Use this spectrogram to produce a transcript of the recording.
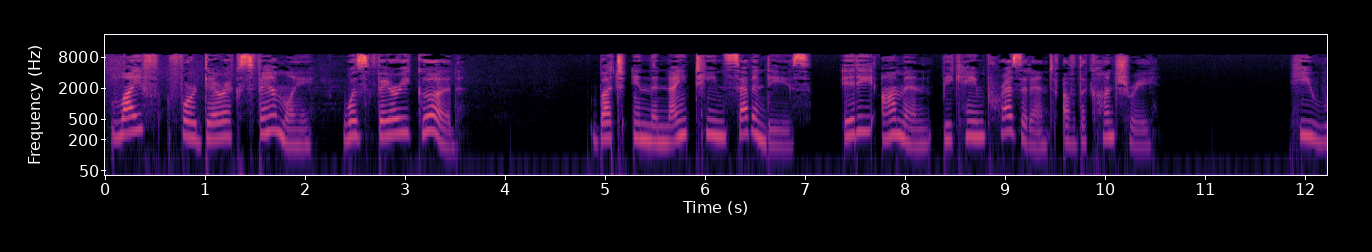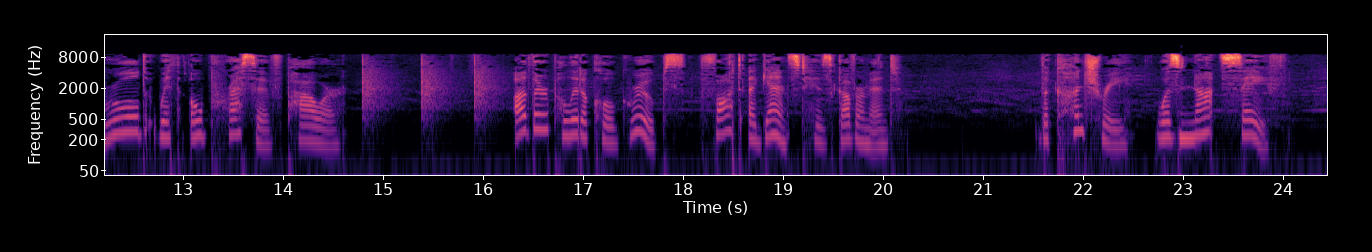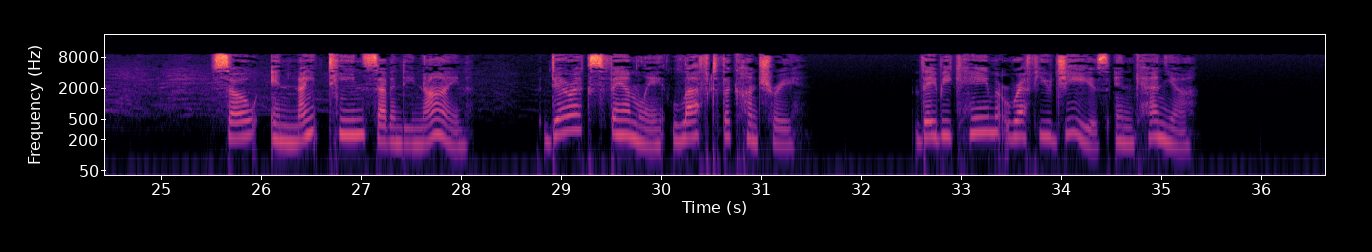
Life for Derek's family was very good. But in the 1970s, Idi Amin became president of the country. He ruled with oppressive power. Other political groups fought against his government. The country was not safe. So in 1979, Derek's family left the country. They became refugees in Kenya.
